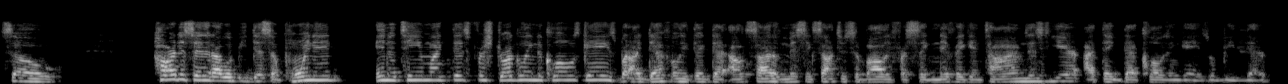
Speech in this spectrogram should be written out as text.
So hard to say that I would be disappointed in a team like this for struggling to close games, but I definitely think that outside of missing Satou Sabally for significant time this year, I think that closing games would be their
